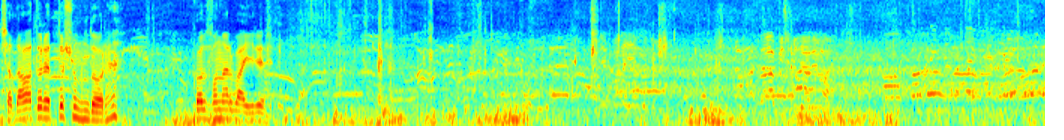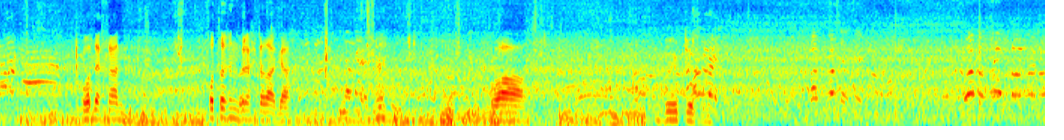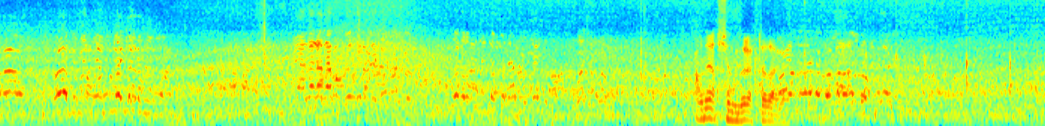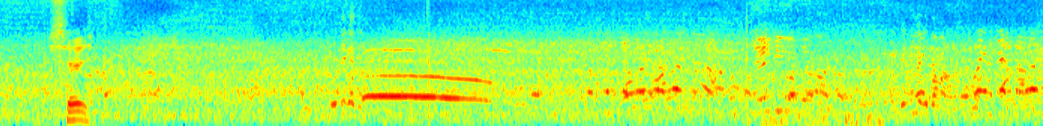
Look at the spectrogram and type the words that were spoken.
সাদা পাথর এত সুন্দর হ্যাঁ? কল্পনার বাইরে। ও দেখান কত সুন্দর একটা জায়গা ওয়া বিউটিফুল অনেক সুন্দর একটা জায়গা সেই। ঠিক আছে।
